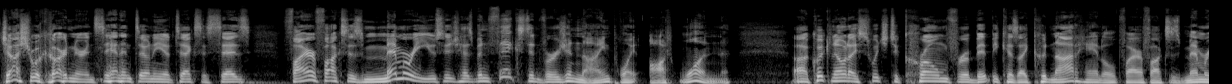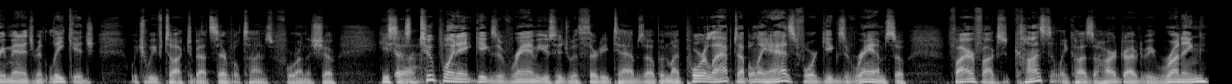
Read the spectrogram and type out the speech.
Joshua Gardner in San Antonio, Texas says Firefox's memory usage has been fixed in version 9.01. Uh, quick note I switched to Chrome for a bit because I could not handle Firefox's memory management leakage, which we've talked about several times before on the show. He says 2.8 gigs of RAM usage with 30 tabs open. My poor laptop only has 4 gigs of RAM, so Firefox would constantly cause the hard drive to be running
